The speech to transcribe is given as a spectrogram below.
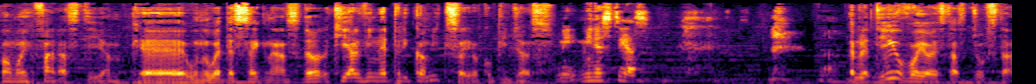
homoi faras tion, che unue desegnas, do kial vi ne pri comicsoi occupigas? Mi, mi ne stias. Eble tiu vojo estas ĝusta.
